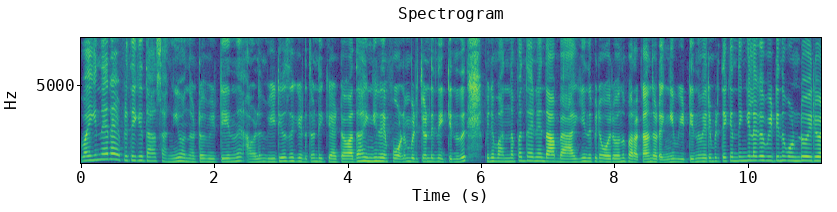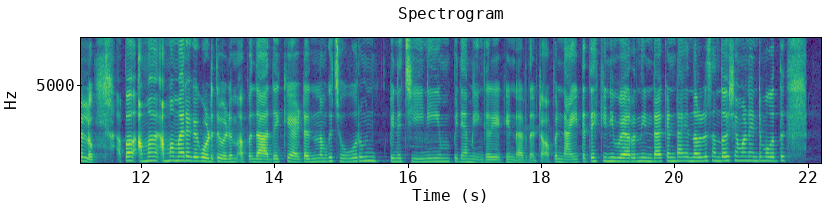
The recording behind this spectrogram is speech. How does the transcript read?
വൈകുന്നേരം ആയപ്പോഴത്തേക്ക് ഇതാ സംഗി വന്നു വീട്ടിൽ നിന്ന് അവളും വീഡിയോസൊക്കെ എടുത്തോണ്ടിരിക്കുക കേട്ടോ അതാ ഇങ്ങനെ ഫോണും പിടിച്ചോണ്ട് നിൽക്കുന്നത് പിന്നെ വന്നപ്പം തന്നെ ഇതാ ബാഗിൽ നിന്ന് പിന്നെ ഓരോന്ന് പറക്കാൻ തുടങ്ങി. വീട്ടിൽ നിന്ന് വരുമ്പോഴത്തേക്ക് എന്തെങ്കിലുമൊക്കെ വീട്ടിൽ നിന്ന് കൊണ്ടുവരുമല്ലോ അപ്പോൾ അമ്മ അമ്മമാരൊക്കെ കൊടുത്തു വിടും. അപ്പം എന്താ അതൊക്കെ ആയിട്ട് ഇന്ന് നമുക്ക് ചോറും പിന്നെ ചീനിയും പിന്നെ മീൻകറിയൊക്കെ ഉണ്ടായിരുന്നു കേട്ടോ അപ്പം നൈറ്റത്തേക്ക് ഇനി വേറെ ഒന്നും ഉണ്ടാക്കണ്ട എന്നുള്ളൊരു സന്തോഷമാണ് എന്റെ മുഖത്ത്.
